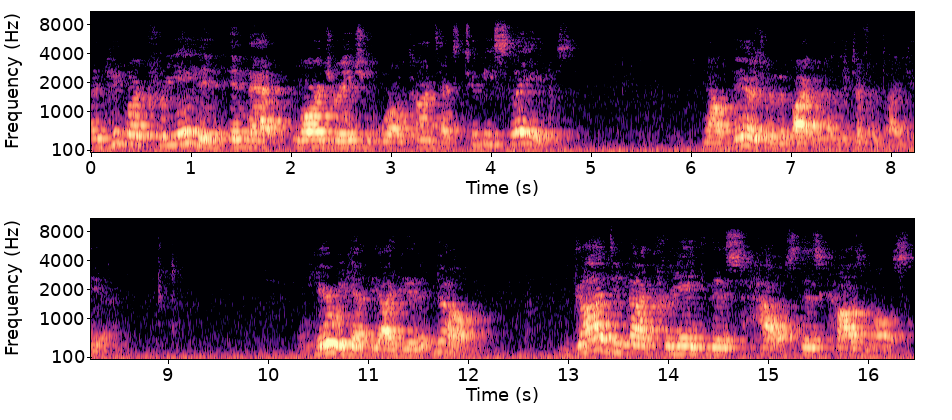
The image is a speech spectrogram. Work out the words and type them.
And people are created in that larger ancient world context to be slaves. Now, there's where the Bible has a different idea. And here we get the idea that no, God did not create this house, this cosmos,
